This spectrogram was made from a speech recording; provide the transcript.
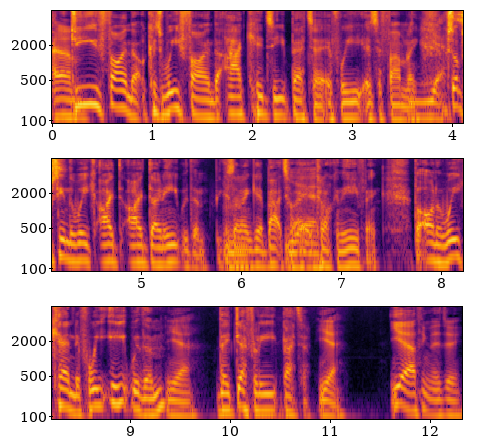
Um, Do you find that? Because we find that our kids eat better if we eat as a family. Yes. Mm. Because obviously in the week I, I don't eat with them because I don't get back till eight o'clock in the evening. But on a weekend, if we eat with them, yeah. they definitely eat better. Yeah. Yeah, I think they do.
